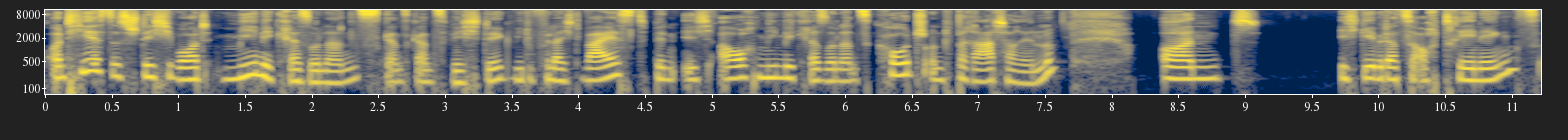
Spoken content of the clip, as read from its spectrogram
Und hier ist das Stichwort Mimikresonanz ganz, ganz wichtig. Wie du vielleicht weißt, bin ich auch Mimikresonanz-Coach und Beraterin. Und ich gebe dazu auch Trainings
